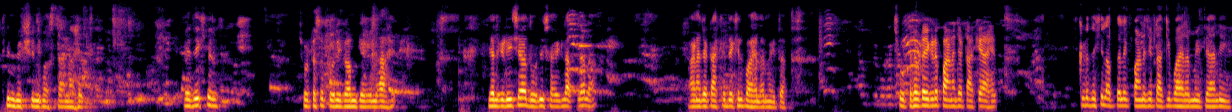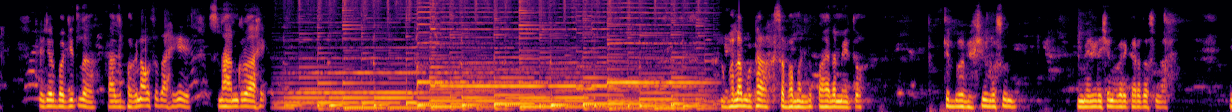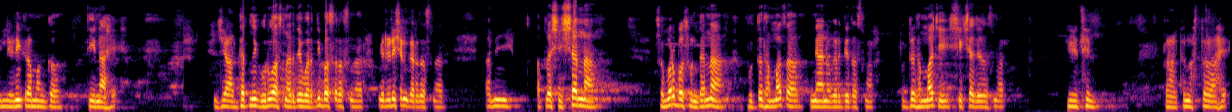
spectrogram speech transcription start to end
तीन भिक्षू निवासस्थान आहेत. हे देखील छोटंसं कोरीकाम केलेलं आहे. या लेडीच्या दोन्ही साईडला आपल्याला पाण्याच्या टाके देखील पाहायला मिळतात. छोट्या छोट्या इकडे पाण्याच्या टाक्या आहेत. इकडे देखील आपल्याला एक पाण्याची टाकी पाहायला मिळते आणि त्याच्यावर बघितलं आज भग्नावस्थेत आहे हे स्नानगृह आहे. मला मोठा सभामंडप पाहायला मिळतो. ते भिक्षू बसून मेडिटेशन वगैरे करत असणार. ही लेणी क्रमांक तीन आहे. जे आध्यात्मिक गुरु असणार ते वरती बसत असणार मेडिटेशन करत असणार आणि आपल्या शिष्यांना समोर बसून त्यांना बुद्ध धम्माचा ज्ञान वगैरे देत असणार बुद्ध धम्माची शिक्षा देत असणार. हे येथील प्रार्थनास्थळ आहे.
